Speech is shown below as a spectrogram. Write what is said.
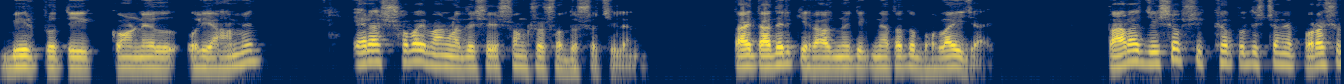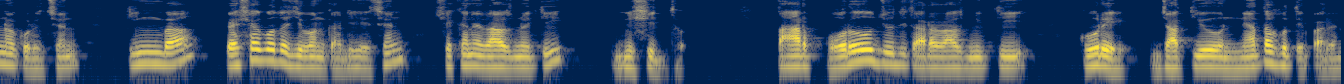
Bir Protik colonel অলি আহমেদ এরা সবাই বাংলাদেশের সংসদ সদস্য ছিলেন। তাই তাদেরকে রাজনৈতিক নেতা তো বলাই যায়। তারা যেসব শিক্ষা প্রতিষ্ঠানে পড়াশোনা করেছেন কিংবা পেশাগত জীবন কাটিয়েছেন, সেখানে রাজনীতি নিষিদ্ধ। তারপরেও যদি তারা রাজনীতি করে জাতীয় নেতা হতে পারেন,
